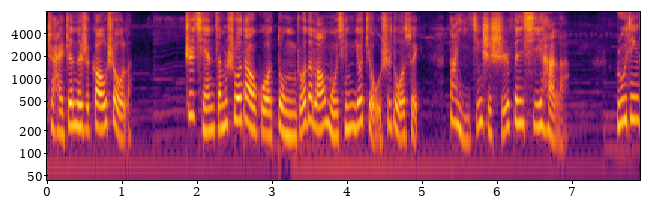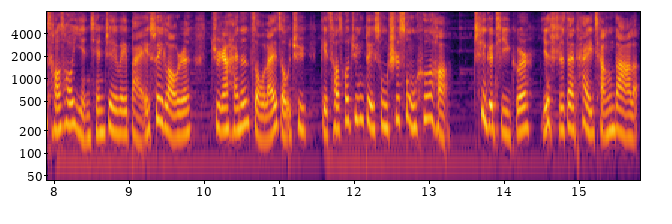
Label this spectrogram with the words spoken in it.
这还真的是高寿了。之前咱们说到过，董卓的老母亲有九十多岁，那已经是十分稀罕了。如今曹操眼前这位百岁老人，居然还能走来走去，给曹操军队送吃送喝，哈，这个体格也实在太强大了。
